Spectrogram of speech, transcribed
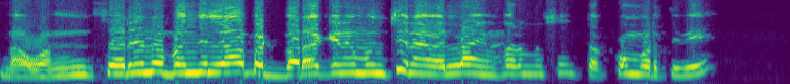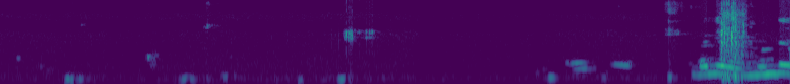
ನಾವ್ ಒಂದ್ಸರಿನೂ ಬಂದಿಲ್ಲ ಬಟ್ ಬರಕಿನ ಮುಂಚೆ ನಾವೆಲ್ಲ ಇನ್ಫಾರ್ಮೇಶನ್ ತಕೊಂಡ್ ಬರ್ತೀವಿ ಮುಂದೆ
